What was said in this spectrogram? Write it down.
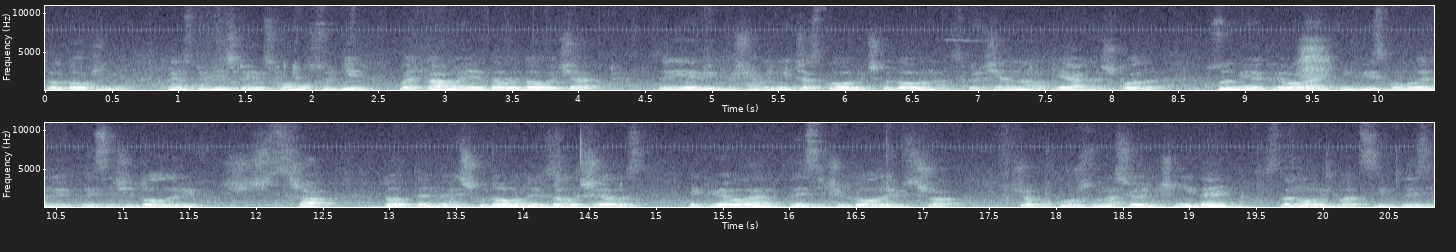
продовження Кам'янець-Подільському міському суді батьками Давидовича Сергія Вікторовича мені частково відшкодована спричинена матеріальна шкода в сумі еквівалентній 2,5 тисячі доларів США тобто невідшкодованою залишилось еквівалент 1000 доларів США, що по курсу на сьогоднішній день становить 27 тисяч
